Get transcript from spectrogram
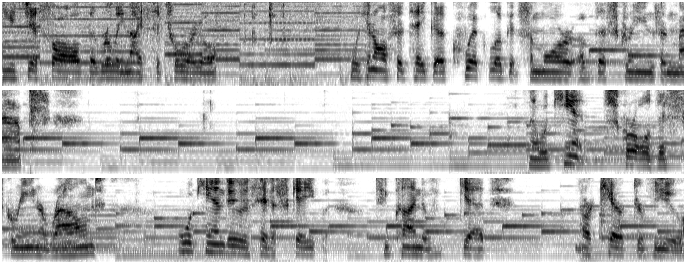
You just saw the really nice tutorial. We can also take a quick look at some more of the screens and maps. Now we can't scroll this screen around. What we can do is hit escape to kind of get our character view.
